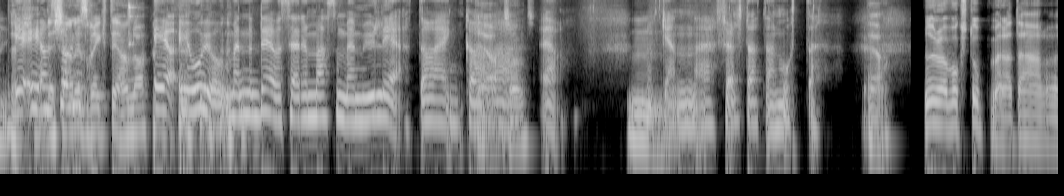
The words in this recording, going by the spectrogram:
det, ja, det kjennes riktig ennå. Ja, jo, jo, men det å se det mer som en mulighet, da enn hva Ja, sant. ja, Mm. Noen mm. følte at en måtte. Ja. Når du har vokst opp med dette her, og,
